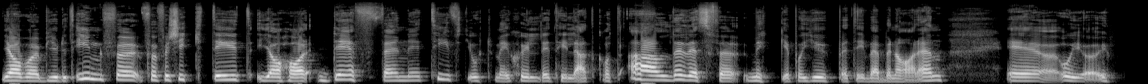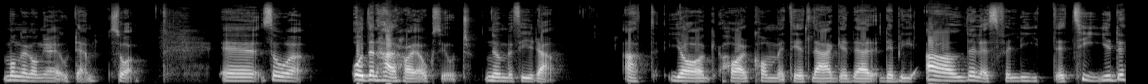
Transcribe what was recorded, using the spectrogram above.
jag har bjudit in för, för försiktigt, jag har definitivt gjort mig skyldig till att gått alldeles för mycket på djupet i webbinaren. Eh, oj, oj, många gånger har jag gjort det. Så. Eh, så. Och den här har jag också gjort, nummer fyra. Att jag har kommit till ett läge där det blir alldeles för lite tid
